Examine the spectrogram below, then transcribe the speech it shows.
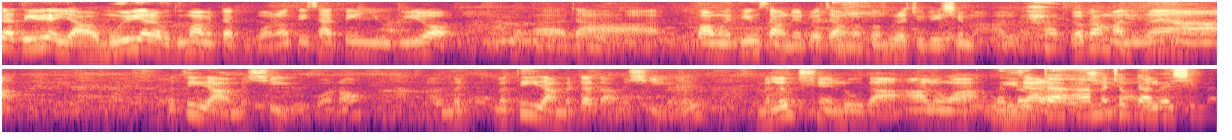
တက်သေးတဲ့အရာကိုမွေးရတော့ဘယ်သူမှမတက်ဘူးပေါ့နော်တေချာတင်ယူပြီးတော့အာဒါပါဝင်တည်ဥဆောင်တဲ့အတွက်ကြောင့်တော့ congratulation ပါလို့လောကမှာလူတိုင်းကမသိတာမရှိဘူးပေါ့နော်မမသိတာမတက်တာမရှိဘူး မလုတ်ချင်လို့သာအားလုံးကနေကြတာမလုတ်တာအားမထုတ်တာပဲရှိမှာ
